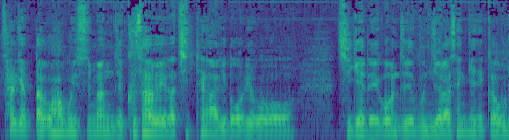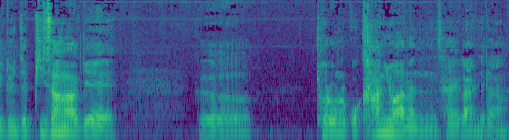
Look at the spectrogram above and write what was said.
살겠다고 하고 있으면 이제 그 사회가 지탱하기도 어려워지게 되고 이제 문제가 생기니까 우리도 이제 비상하게 그 결혼을 꼭 강요하는 사회가 아니라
